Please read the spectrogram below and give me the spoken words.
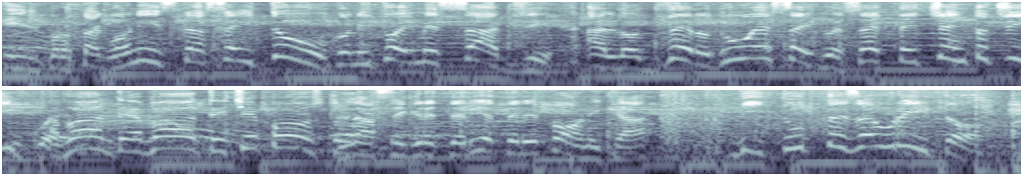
Il protagonista sei tu con i tuoi messaggi allo 02627 105. Avanti, avanti, c'è posto! La segreteria telefonica di tutto esaurito.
